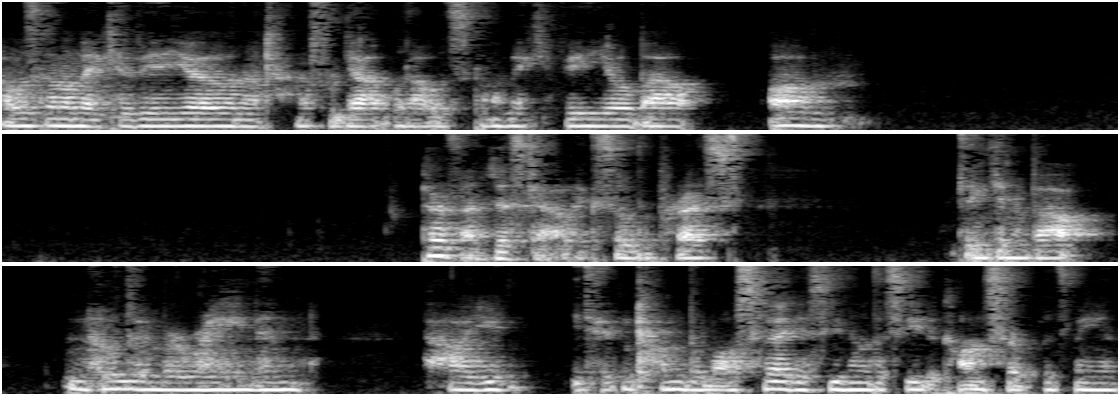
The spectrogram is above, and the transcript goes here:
I was gonna make a video and I kind of forgot what I was gonna make a video about. Um, because I just got like so depressed thinking about November Rain and how you you didn't come to Las Vegas, you know, to see the concert with me and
